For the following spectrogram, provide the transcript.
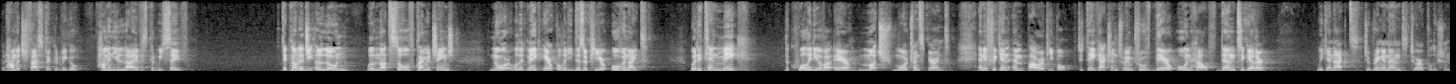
But how much faster could we go? How many lives could we save? Technology alone will not solve climate change, nor will it make air quality disappear overnight. But it can make the quality of our air much more transparent. And if we can empower people to take action to improve their own health, then together we can act to bring an end to our pollution.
